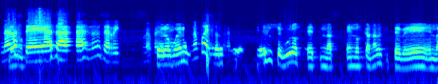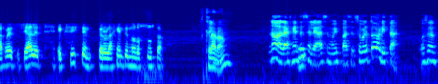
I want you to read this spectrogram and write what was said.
No bueno, lo sé, o sea, no sé, Rick. me parece. Pero bueno, No puedes pero esos seguros en, la- en los canales de TV, en las redes sociales, existen, pero la gente no los usa. Claro. No, a la gente se le hace muy fácil, sobre todo ahorita. O sea, La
